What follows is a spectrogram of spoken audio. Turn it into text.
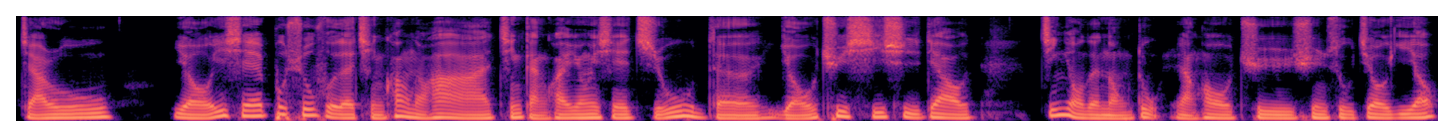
假如有一些不舒服的情况的话，请赶快用一些植物的油去稀释掉精油的浓度，然后去迅速就医哦。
